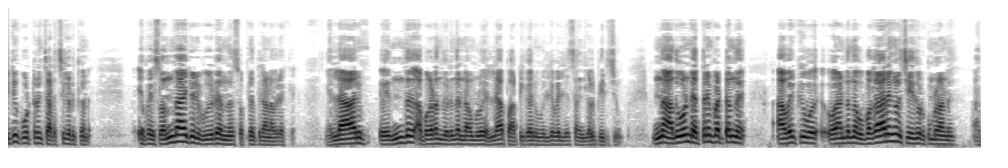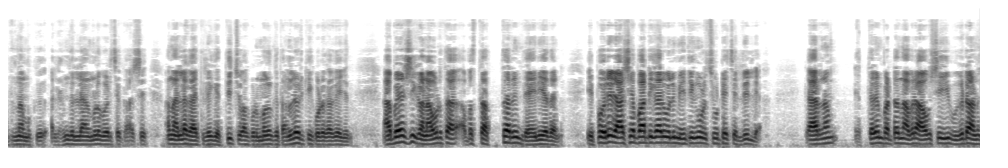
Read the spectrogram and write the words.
ഇരു കൂട്ടരും ചടച്ചു കിടക്കുകയാണ് ഇപ്പൊ സ്വന്തമായിട്ടൊരു വീട് എന്ന സ്വപ്നത്തിലാണ് അവരൊക്കെ. എല്ലാവരും എന്ത് അപകടം ദുരന്തമുണ്ടാകുമ്പോഴും എല്ലാ പാർട്ടിക്കാരും വലിയ വലിയ സംഖ്യകൾ പിരിച്ചു. ഇന്ന് അതുകൊണ്ട് എത്രയും പെട്ടെന്ന് അവർക്ക് വേണ്ടുന്ന ഉപകാരങ്ങൾ ചെയ്തു കൊടുക്കുമ്പോഴാണ് അത് നമുക്ക് അലഹമില്ല നമ്മൾ മേടിച്ച കാശ് ആ നല്ല കാര്യത്തിലേക്ക് എത്തിച്ചു ആ കുടുംബങ്ങൾക്ക് തണലൊരുക്കി കൊടുക്കാൻ കഴിഞ്ഞത്. അപേക്ഷിക്കുകയാണ് അവിടുത്തെ അവസ്ഥ അത്രയും ദയനീയതാണ് ഇപ്പൊ ഒരു രാഷ്ട്രീയ പാർട്ടിക്കാർ പോലും മീറ്റിംഗ് വിളിച്ചു ചെല്ലില്ല. കാരണം എത്രയും പെട്ടെന്ന് അവരാവശ്യം ഈ വീടാണ്.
